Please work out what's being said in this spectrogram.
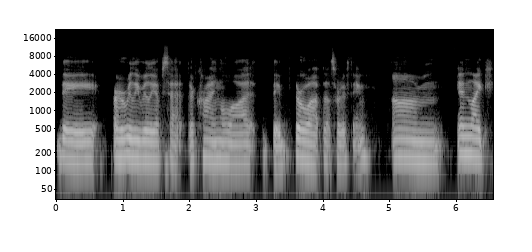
they are really, really upset. They're crying a lot. They throw up, that sort of thing. Um, and like,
